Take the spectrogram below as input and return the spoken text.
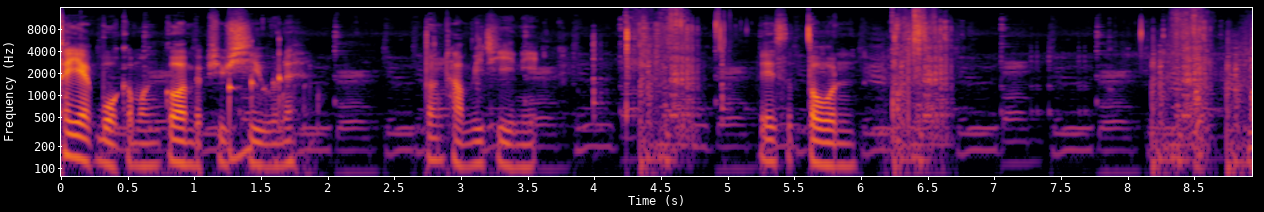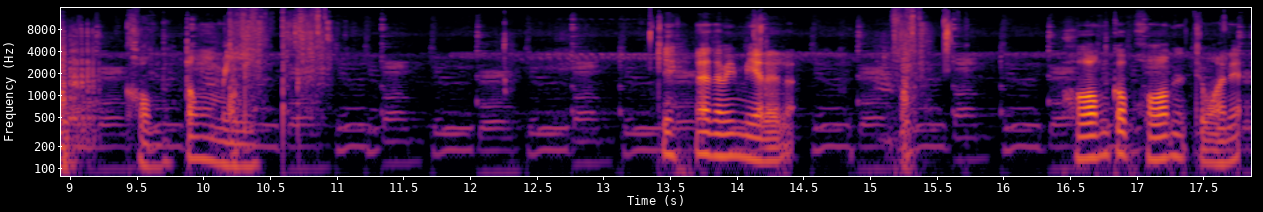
ใครอยากบวกกับมังกรแบบชิวๆนะ ต้องทำวิธีนี้เลสโตน ของต้องมี โอเค น่าจะไม่มีอะไรละพร้อมก็พร้อมจังหวะเนี้ย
